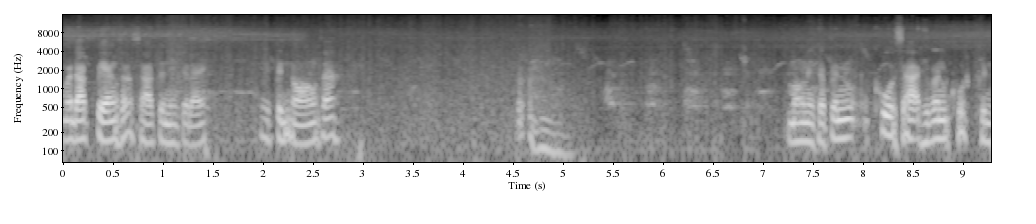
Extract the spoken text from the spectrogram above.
มาดัดแปลงสักสระตัวนี้ก็ได้ให้เป็นหนองซะ มองนี่ก็เป็นคู่สะที่มันขุดขึ้น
